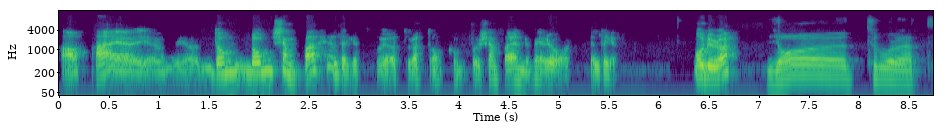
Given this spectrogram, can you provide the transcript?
ja, de, de kämpar helt enkelt. Och jag tror att de kommer få kämpa ännu mer i år helt enkelt. Och du då? Jag tror att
